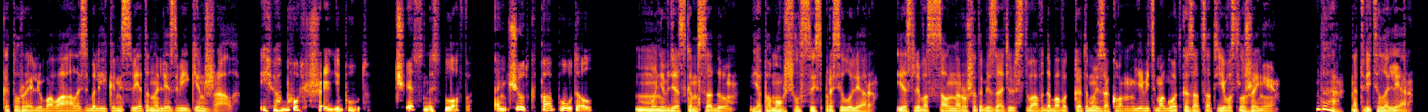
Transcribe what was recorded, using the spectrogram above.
которая любовалась бликами света на лезвии кинжала. «Я больше не буду. Честное слово, Анчутка попутал». «Мы не в детском саду». Я поморщился и спросил у Леры. Если вассал нарушит обязательства, а вдобавок к этому и закон, я ведь могу отказаться от его служения». «Да», — ответила Лера.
